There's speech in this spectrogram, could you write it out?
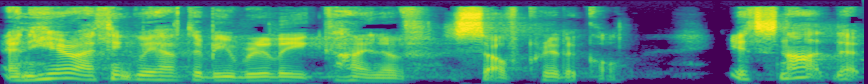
And here I think we have to be really kind of self critical. It's not that,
